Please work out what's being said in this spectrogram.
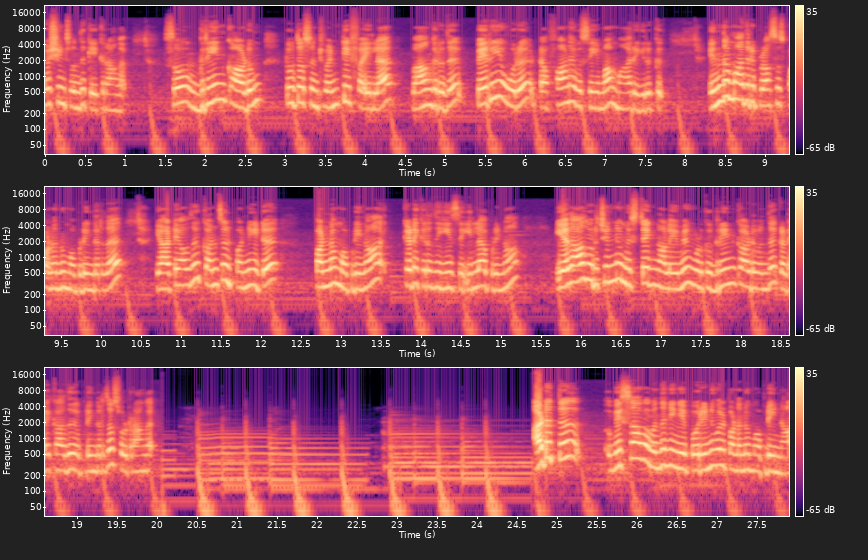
கொஷின்ஸ் வந்து கேட்குறாங்க ஸோ க்ரீன் கார்டும் டூ தௌசண்ட் டுவெண்ட்டி ஃபைவ்ல வாங்குறது பெரிய ஒரு டஃப்பான விஷயமா மாறி இருக்குது எந்த மாதிரி ப்ராசஸ் பண்ணணும் அப்படிங்கிறத யார்ட்டையாவது கன்சல்ட் பண்ணிட்டு பண்ணோம் அப்படின்னா கிடைக்கிறது ஈஸி இல்லை அப்படின்னா ஏதாவது ஒரு சின்ன மிஸ்டேக்னாலேயுமே உங்களுக்கு க்ரீன் கார்டு வந்து கிடைக்காது அப்படிங்கிறத சொல்கிறாங்க அடுத்து விசாவை வந்து நீங்கள் இப்போ ரினுவல் பண்ணணும் அப்படின்னா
